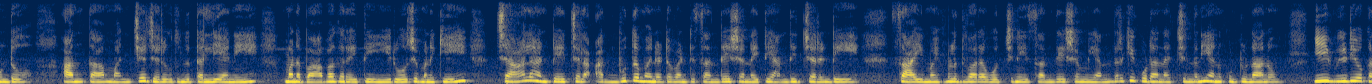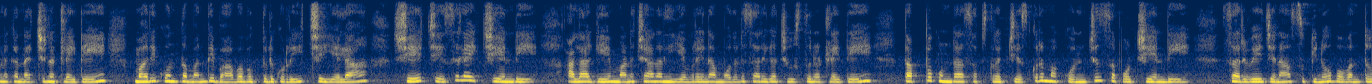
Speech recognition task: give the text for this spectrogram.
ఉండు. అంతా మంచే జరుగుతుంది తల్లి అని మన బాబాగారు అయితే ఈరోజు మనకి చాలా అంటే చాలా అద్భుతమైనటువంటి సందేశాన్ని అయితే అందించారండి. సాయి మహిమల ద్వారా వచ్చిన ఈ సందేశం మీ అందరికీ కూడా నచ్చిందని అనుకుంటున్నాను. ఈ వీడియో కనుక నచ్చినట్లయితే మరికొంతమంది బాబా భక్తులకు రీచ్ చేయేలా షేర్ చేసి లైక్ చేయండి. అలాగే మన ఛానల్ని ఎవరైనా మొదటిసారిగా చూస్తున్నట్లయితే తప్పకుండా సబ్స్క్రైబ్ చేసుకుని మాకు కొంచెం సపోర్ట్ చేయండి. సర్వే జన సుఖినో భవంతు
